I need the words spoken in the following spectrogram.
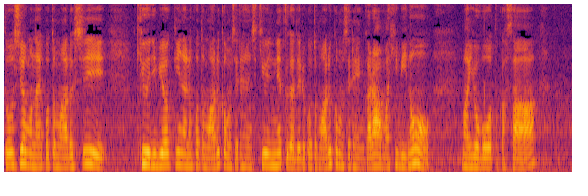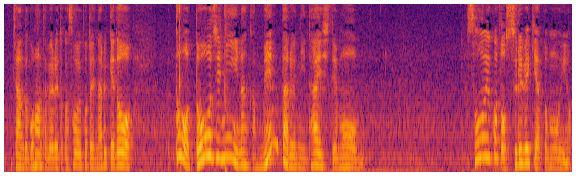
どうしようもないこともあるし急に病気になることもあるかもしれへんし急に熱が出ることもあるかもしれへんから、まあ、日々の、まあ、予防とかさちゃんとご飯食べるとかそういうことになるけどと同時になんかメンタルに対してもそういうことをするべきやと思うんよ。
